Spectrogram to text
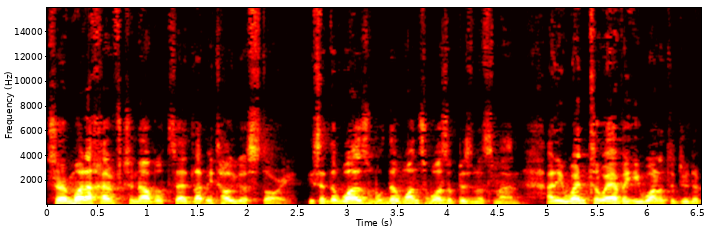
So Mordechai Chernobyl said, "Let me tell you a story." He said there was there once was a businessman, and he went to wherever he wanted to do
